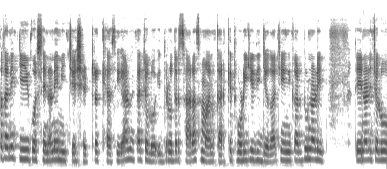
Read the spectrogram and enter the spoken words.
ਪਤਾ ਨਹੀਂ ਕੀ ਕੁਛ ਇਹਨਾਂ ਨੇ ਨੀਚੇ ਸਿੱਟ ਰੱਖਿਆ ਸੀਗਾ। ਮੈਂ ਕਿਹਾ ਚਲੋ ਇੱਧਰ ਉੱਧਰ ਸਾਰਾ ਸਮਾਨ ਕਰਕੇ ਥੋੜ੍ਹੀ ਜਿਹੀ ਦੀ ਜਗ੍ਹਾ ਚੇਂਜ ਕਰ ਦੂੰ ਨਾਲੇ। ਅਤੇ ਇਹਨਾਂ ਨੇ ਚਲੋ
